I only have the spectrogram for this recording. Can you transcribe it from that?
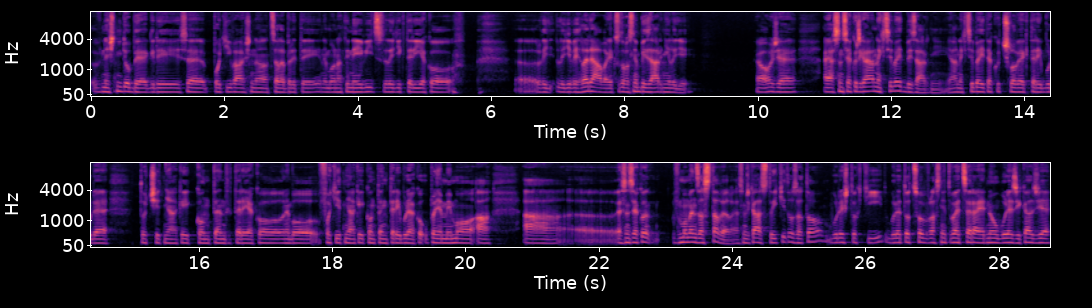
v dnešní době, kdy se podíváš na celebrity nebo na ty nejvíc lidi, který jako lidi vyhledávají, jak jsou to vlastně bizární lidi. Jo, že, a já jsem si jako říkal, já nechci být bizární, já nechci být jako člověk, který bude točit nějaký content, který jako, nebo fotit nějaký content, který bude jako úplně mimo a, a já jsem si jako v moment zastavil. Já jsem říkal, stojí ti to za to, budeš to chtít, bude to, co vlastně tvoje dcera jednou bude říkat, že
